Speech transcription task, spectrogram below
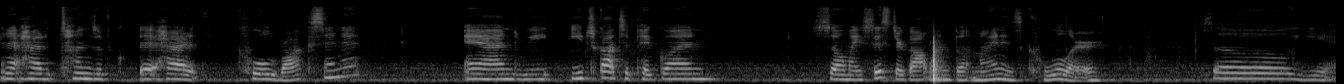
and it had tons of, it had cool rocks in it, and we each got to pick one. So my sister got one, but mine is cooler. So, yeah.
